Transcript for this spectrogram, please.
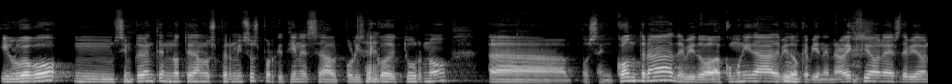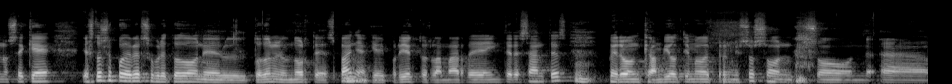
y luego mm, simplemente no te dan los permisos porque tienes al político de turno eh, pues en contra debido a la comunidad, debido a que vienen elecciones, debido a no sé qué. Esto se puede ver sobre todo en el, todo en el norte de España, que hay proyectos la mar de interesantes, pero en cambio el tema de permisos son, son eh,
